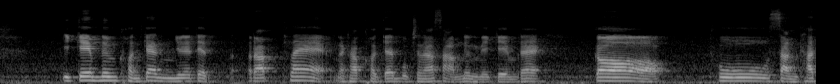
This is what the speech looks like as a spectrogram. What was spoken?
2-1 อีกเกมหนึ่งขอนแก่นยูไนเต็ดรับแพร่นะครับ ขอนแก่นบุกชนะ 3-1 ในเกมแรก ก็ผู้สันทัด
